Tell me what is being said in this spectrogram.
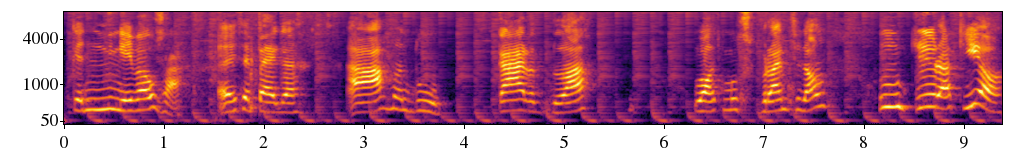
Porque ninguém vai usar. Aí você pega a arma do cara lá. O Optimus Prime. Você dá um, um tiro aqui, ó.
